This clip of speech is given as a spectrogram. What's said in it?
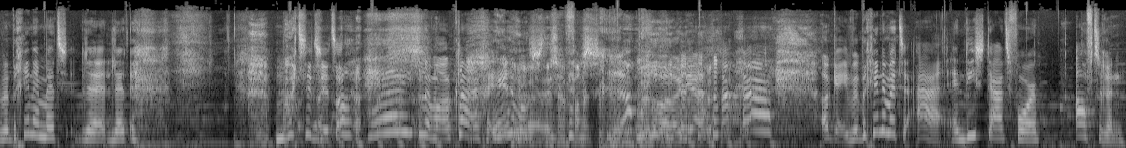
We beginnen met de. Martin zit al helemaal klaar. Helemaal We zijn van het stram gewoon. Ja. Oké, we beginnen met de A. En die staat voor afteren.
